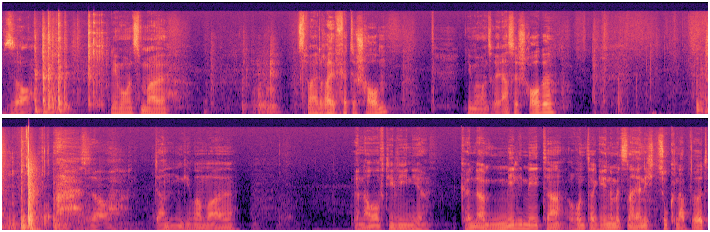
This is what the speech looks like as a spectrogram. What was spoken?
So, nehmen wir uns mal zwei, drei fette Schrauben. Nehmen wir unsere erste Schraube. So, dann gehen wir mal genau auf die Linie. Wir können da Millimeter runtergehen, damit es nachher nicht zu knapp wird.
